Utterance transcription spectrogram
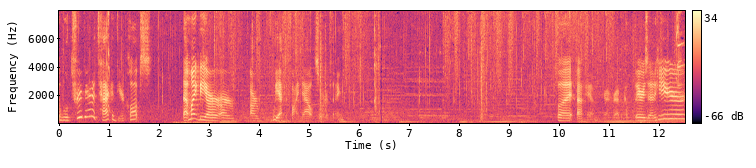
Will Treebeard attack a deerclops? That might be our our our. We have to find out sort of thing. But okay, I'm gonna grab a couple berries out of here.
